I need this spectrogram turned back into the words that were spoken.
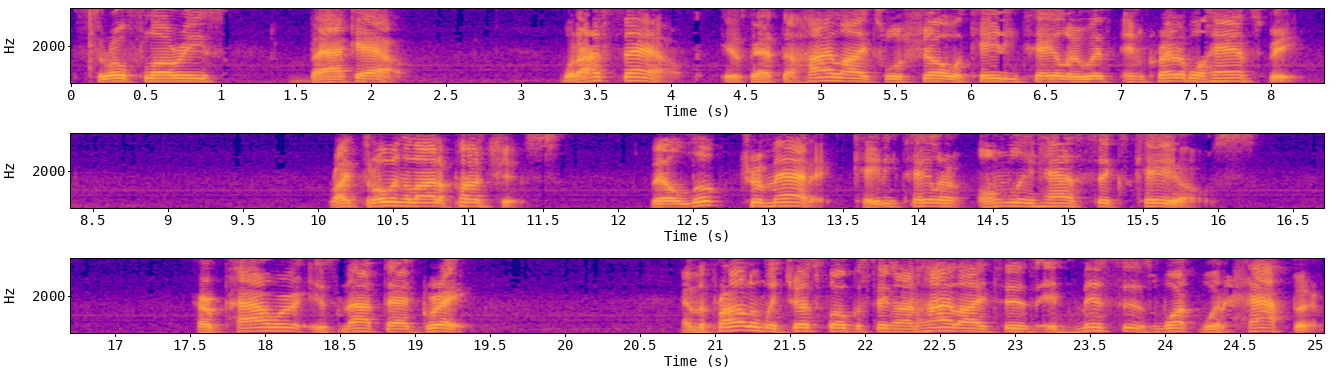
throw flurries, back out. What I've found is that the highlights will show a Katie Taylor with incredible hand speed. Right? Throwing a lot of punches. They'll look dramatic. Katie Taylor only has six KOs. Her power is not that great. And the problem with just focusing on highlights is it misses what would happen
